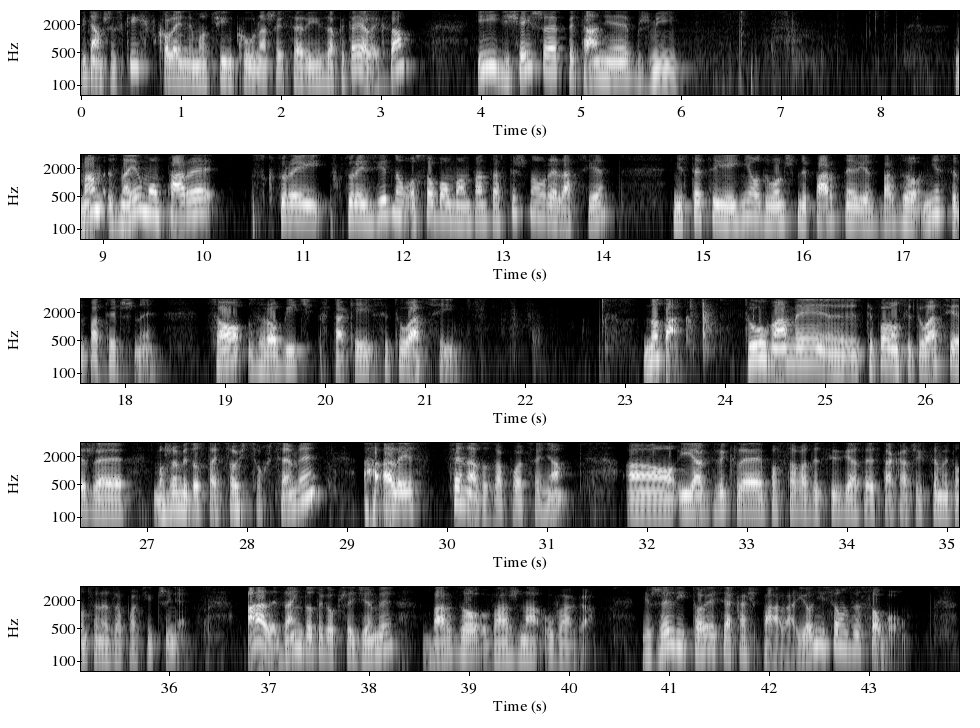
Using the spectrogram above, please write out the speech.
Witam wszystkich w kolejnym odcinku naszej serii Zapytaj Alexa. I dzisiejsze pytanie brzmi: Mam znajomą parę, z której, w której z jedną osobą mam fantastyczną relację. Niestety jej nieodłączny partner jest bardzo niesympatyczny. Co zrobić w takiej sytuacji? No tak, tu mamy e, typową sytuację, że możemy dostać coś, co chcemy, ale jest cena do zapłacenia. I jak zwykle podstawowa decyzja to jest taka, czy chcemy tą cenę zapłacić, czy nie. Ale zanim do tego przejdziemy, bardzo ważna uwaga. Jeżeli to jest jakaś para i oni są ze sobą,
